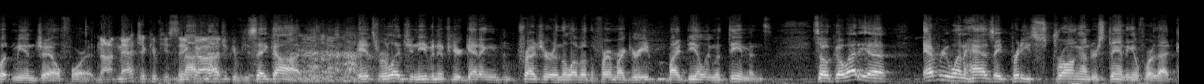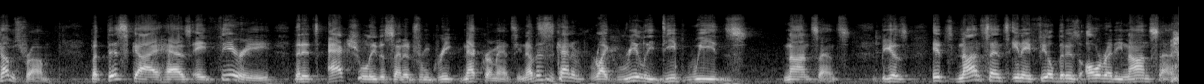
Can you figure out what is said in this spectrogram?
put me in jail for it. Not magic if you say Not God. Not magic if you say God. it's religion, even if you're getting treasure in the love of the fair Marguerite by dealing with demons. So Goetia, everyone has a pretty strong understanding of where that comes from. But this guy has a theory that it's actually descended from Greek necromancy. Now, this is kind of like really deep weeds nonsense because it's nonsense in a field that is already nonsense.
